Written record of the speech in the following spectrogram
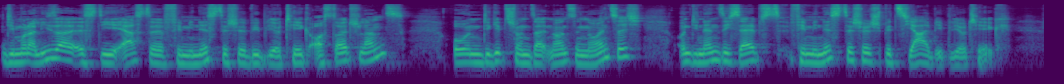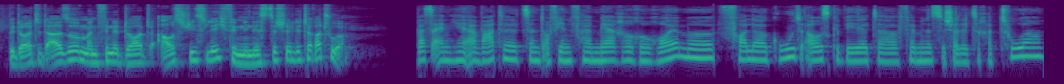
die Mona Lisa ist die erste feministische Bibliothek Ostdeutschlands und die gibt's schon seit 1990 und die nennen sich selbst feministische Spezialbibliothek. Bedeutet also, man findet dort ausschließlich feministische Literatur. Was einen hier erwartet, sind auf jeden Fall mehrere Räume voller gut ausgewählter feministischer Literatur.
